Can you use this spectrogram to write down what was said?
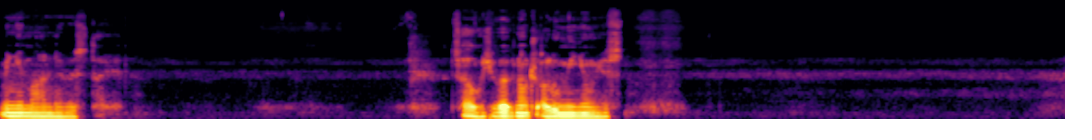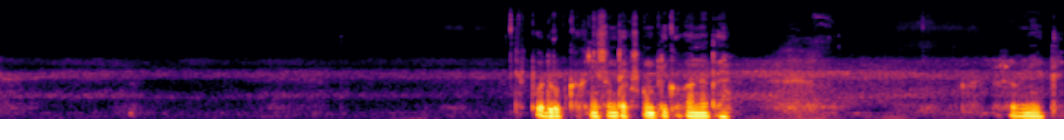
Minimalnie wystaje. Całość wewnątrz aluminium jest. W podróbkach nie są tak skomplikowane te krzyżowniki.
